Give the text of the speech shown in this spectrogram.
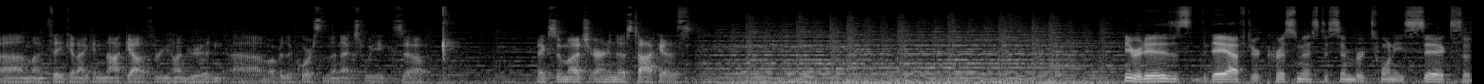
um, I'm thinking I can knock out 300 um, over the course of the next week. So thanks so much, earning those tacos. Here it is, the day after Christmas, December 26th, so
